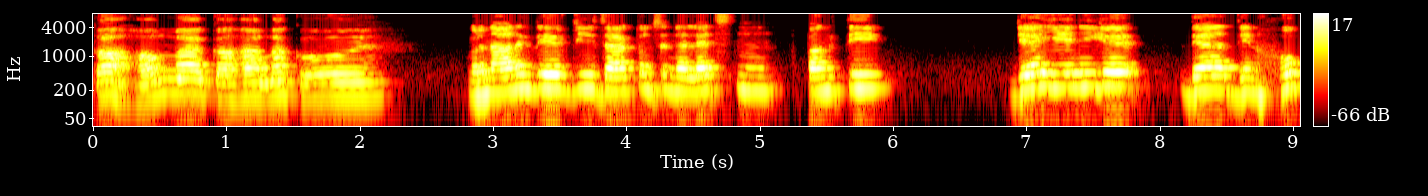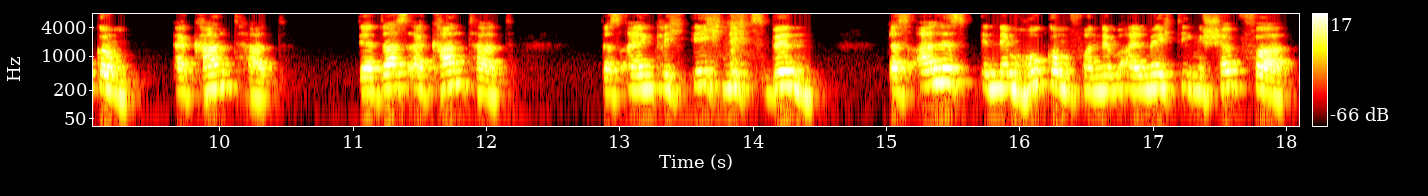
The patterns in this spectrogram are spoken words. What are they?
ਤਾ ਹਉਮੈ ਕਹਾ ਨ ਕੋਇ Guru Nanak Dev Ji sagt uns in der letzten Pankti, derjenige, der den Hukum erkannt hat, der das erkannt hat, dass eigentlich ich nichts bin, dass alles in dem Hukum von dem allmächtigen Schöpfer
